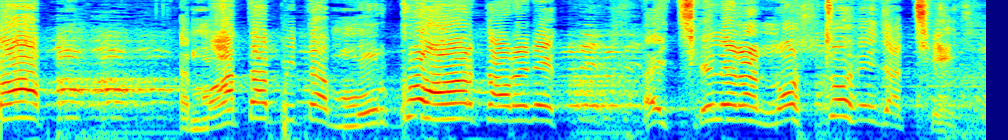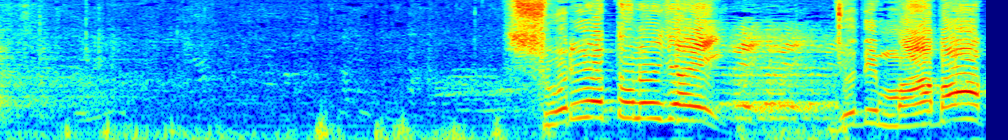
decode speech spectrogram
বাপ, মাতা পিতা মূর্খ হওয়ার কারণে এই ছেলেরা নষ্ট হয়ে যাচ্ছে। শরীয়ত অনুযায়ী যদি মা বাপ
